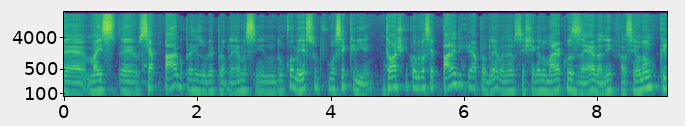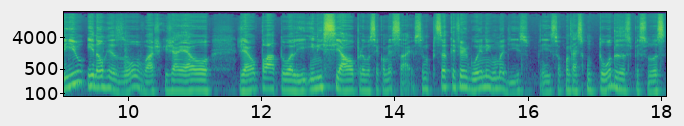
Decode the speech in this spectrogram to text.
É, mas é, você é pago para resolver problemas e no começo você cria. Então acho que quando você para de criar problemas, né, você chega no marco zero ali, fala assim, eu não crio e não resolvo, acho que já é o já é o platô ali inicial para você começar. Você não precisa ter vergonha nenhuma disso. Isso acontece com todas as pessoas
